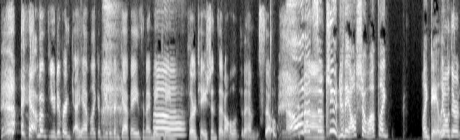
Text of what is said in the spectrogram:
I have a few different. I have like a few different cafes, and I maintain uh, flirtations at all of them. So, oh, that's um, so cute. Do they all show up like like daily? No, they're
